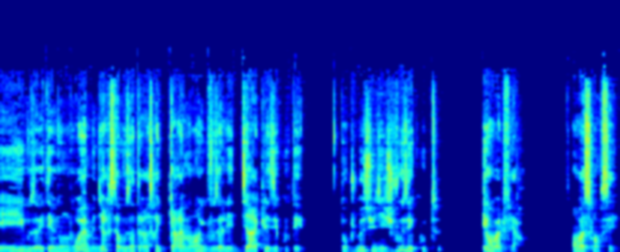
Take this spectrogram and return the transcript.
Et vous avez été nombreux à me dire que ça vous intéresserait carrément et que vous allez direct les écouter. Donc je me suis dit, je vous écoute et on va le faire. On va se lancer.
